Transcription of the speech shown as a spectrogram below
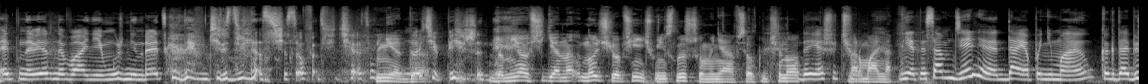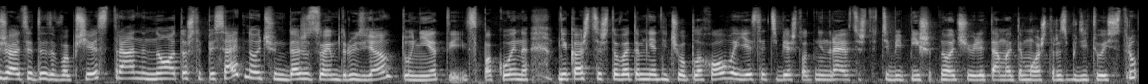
Это, наверное, Ваня. Ему же не нравится, когда ему через 12 часов отвечают. Он Нет, да. ночью пишет. Да мне вообще, я ночью вообще ничего не слышу, у меня все отключено. Да я шучу. Нормально. Нет, на самом деле, да, я понимаю, когда обижаются, это, это вообще странно, но то, что писать ночью даже своим друзьям, то нет, и спокойно. Мне кажется, что в этом нет ничего плохого. Если тебе что-то не нравится, что тебе пишут ночью, или там это может разбудить твою сестру,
